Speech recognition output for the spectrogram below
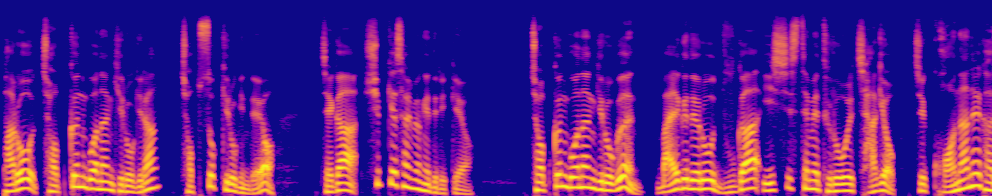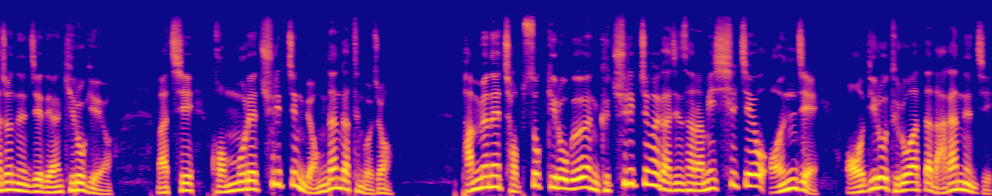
바로 접근 권한 기록이랑 접속 기록인데요. 제가 쉽게 설명해 드릴게요. 접근 권한 기록은 말 그대로 누가 이 시스템에 들어올 자격, 즉 권한을 가졌는지에 대한 기록이에요. 마치 건물의 출입증 명단 같은 거죠. 반면에 접속 기록은 그 출입증을 가진 사람이 실제 언제, 어디로 들어왔다 나갔는지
